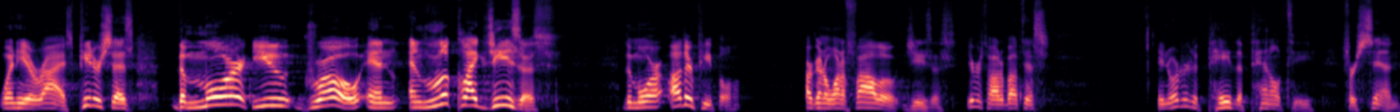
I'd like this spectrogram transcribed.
when He arrives. Peter says, the more you grow and, and look like Jesus, the more other people are going to want to follow Jesus. You ever thought about this? In order to pay the penalty for sin,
